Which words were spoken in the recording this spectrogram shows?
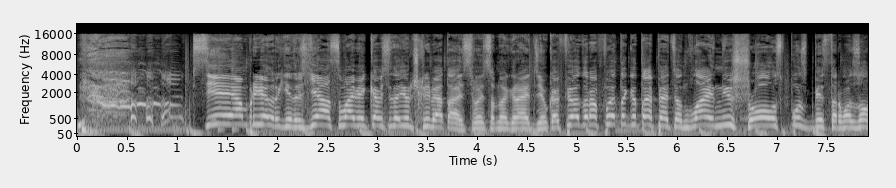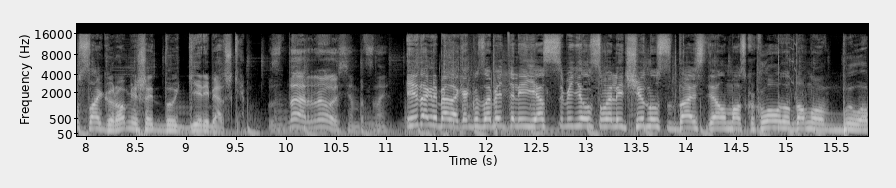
Всем привет, дорогие друзья, с вами, как всегда, Юрчик, ребята. Сегодня со мной играет Димка Федоров, это GTA 5 онлайн и шоу «Спуск без тормозов» с огромнейшей дуги, ребятушки. Здорово всем, пацаны. Итак, ребята, как вы заметили, я сменил свою личину, да, снял маску клоуна, давно было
